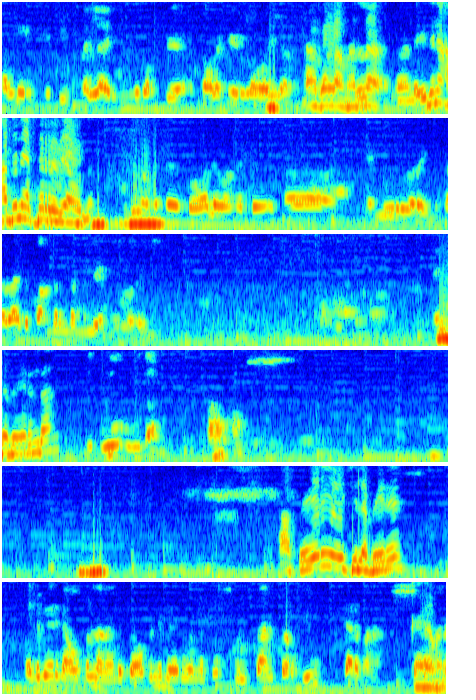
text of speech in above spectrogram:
നല്ലൊരു ബ്യൂട്ടി സ്മെല്ലായിരിക്കും ഇത് കുറച്ച് ക്വാളിറ്റി ഉള്ള ഓയിലാണ് ആ കൊള്ളാം. നല്ല ഇതിന് അതിന് എത്ര രൂപയാവുന്നു? ഇത് വന്നിട്ട് തോല വന്നിട്ട് എണ്ണൂറ് രൂപ റേഞ്ച് അതായത് പന്ത്രണ്ട് എം എൽ എണ്ണൂറ് രൂപ റേഞ്ച് എന്റെ പേരെന്താ? ബ്ലൂ ഊതാണ് ആ. ആ പേര് ചോദിച്ചില്ല. പേര്? എന്റെ പേര് നൗഫൽ എന്നാണ്. എന്റെ ഷോപ്പിന്റെ പേര് വന്നിട്ട് സുൽത്താൻ പെർഫ്യൂംസ് കരമന. കരമന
